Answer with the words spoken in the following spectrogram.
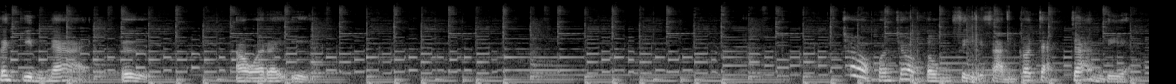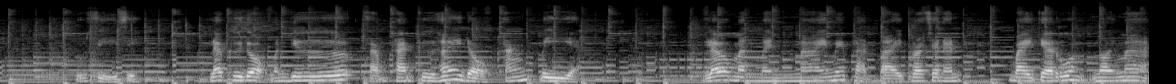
ทั้งกินได้เออเอาอะไรอีก คนชอบตรงสีสันก็จัดจ้านดีดูสีสิ แล้วคือดอกมันเยอะสำคัญคือให้ดอกทั้งปีอะแล้วมันมันไม้ไม่ผลัดใบเพราะฉะนั้นใบจะร่วงน้อยมาก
